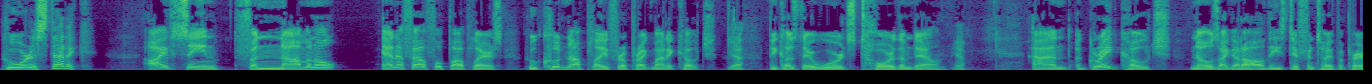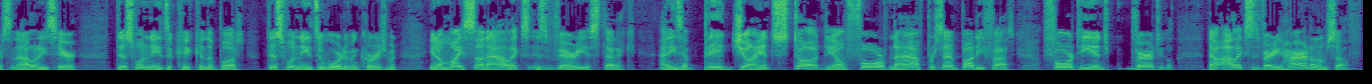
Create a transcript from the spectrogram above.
who were aesthetic. I've seen phenomenal NFL football players who could not play for a pragmatic coach. Yeah. Because their words tore them down. Yeah. And a great coach knows I got all these different type of personalities here. This one needs a kick in the butt. This one needs a word of encouragement. You know, my son Alex is very aesthetic. And he's a big giant stud, you know, four and a half percent body fat, forty inch vertical. Now Alex is very hard on himself.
